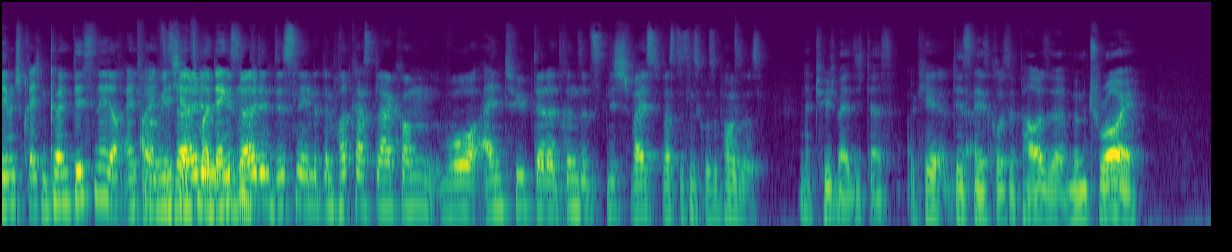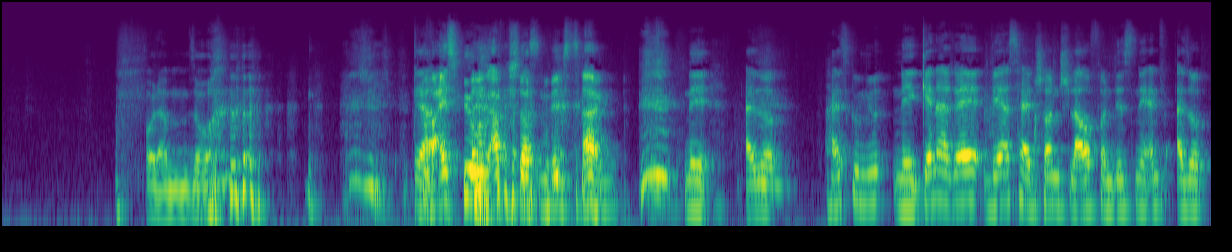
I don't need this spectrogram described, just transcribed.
Dementsprechend könnte Disney doch einfach Aber wie sich soll, jetzt mal denn, wie denken. soll denn Disney mit einem Podcast klarkommen, wo ein Typ, der da drin sitzt, nicht weiß, was Disneys große Pause ist? Natürlich weiß ich das. Okay. Disneys große Pause mit dem Troy. Oder so. ja. Beweisführung abgeschlossen, würde ich sagen. Nee, also High School Musical. Nee, generell wäre es halt schon schlau von Disney. Also,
